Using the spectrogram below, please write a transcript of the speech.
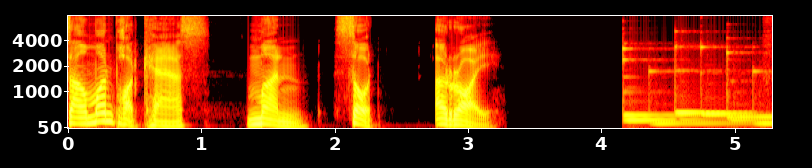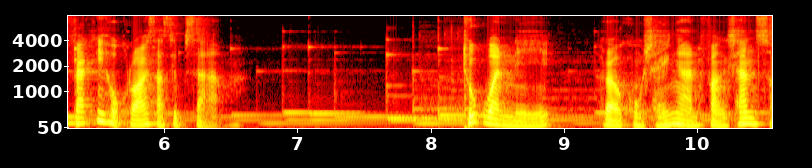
Salmon PODCAST มัน สด อร่อย Fact ที่ 633 ทุกวันนี้เราคงใช้งานฟังก์ชันโซ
